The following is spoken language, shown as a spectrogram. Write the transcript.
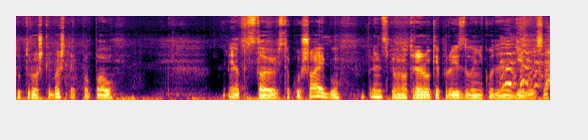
Тут трошки, бачите, як попав. Я підставив таку шайбу. В принципі, воно три роки проїздило, нікуди не ділося.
